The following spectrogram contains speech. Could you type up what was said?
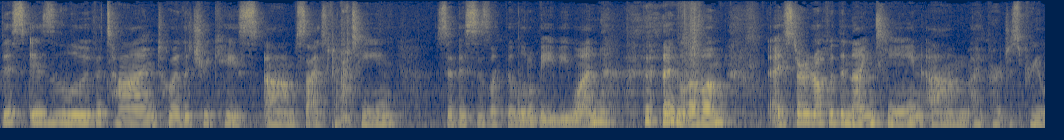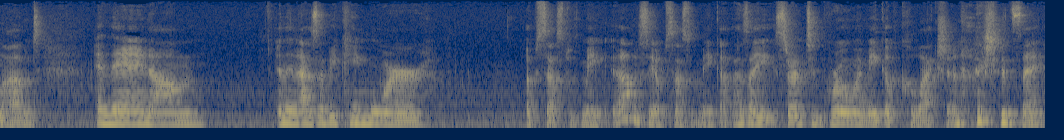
This is the Louis Vuitton toiletry case um, size 15. So this is like the little baby one. I love them. I started off with the 19. Um, I purchased pre-loved. And then, um, and then as I became more obsessed with make I don't want to say obsessed with makeup as I started to grow my makeup collection I should say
